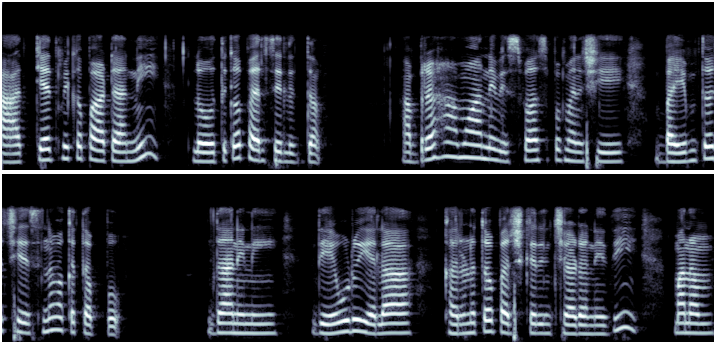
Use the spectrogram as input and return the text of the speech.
ఆధ్యాత్మిక పాఠాన్ని లోతుగా పరిశీలిద్దాం. అబ్రహాము అనే విశ్వాసపు మనిషి భయంతో చేసిన ఒక తప్పు. దానిని దేవుడు ఎలా కరుణతో పరిష్కరించాడనేది మనం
